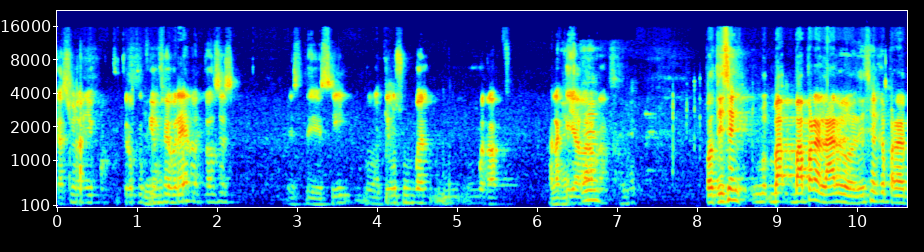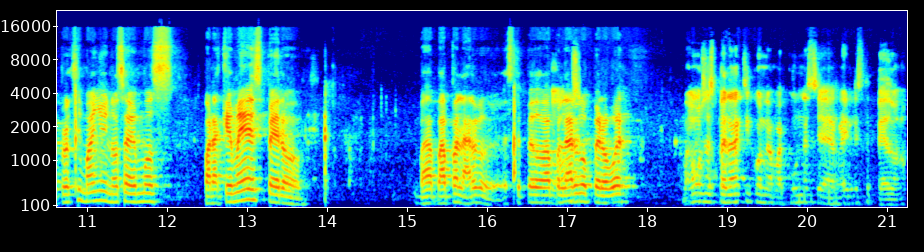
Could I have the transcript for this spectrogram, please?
casi un año, porque creo que fue en febrero, entonces, este, sí, nos metimos un buen, un buen rato. A la que ya la Pues dicen, va, va para largo, dicen que para el próximo año y no sabemos para qué mes, pero va, va para largo, este pedo va para largo, pero bueno. Vamos a esperar que con la vacuna se arregle este pedo, ¿no?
